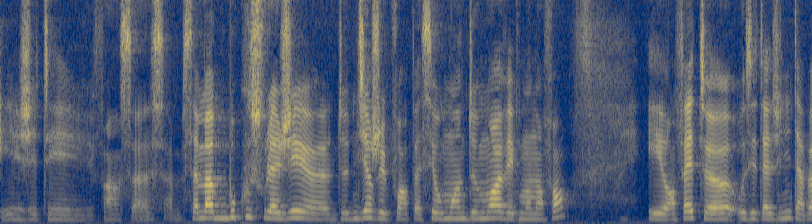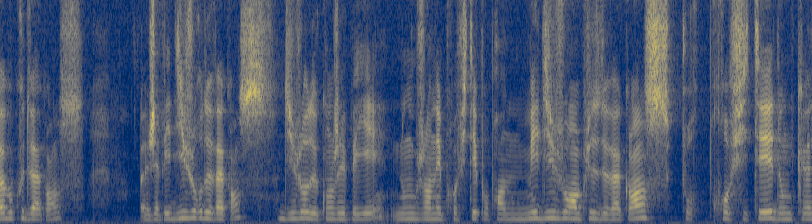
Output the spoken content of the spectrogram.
Et j'étais. Enfin, ça m'a beaucoup soulagée euh, de me dire je vais pouvoir passer au moins deux mois avec mon enfant. Et en fait, euh, aux États-Unis, t'as pas beaucoup de vacances. Euh, j'avais 10 jours de vacances, 10 jours de congés payés. Donc j'en ai profité pour prendre mes 10 jours en plus de vacances pour profiter donc de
